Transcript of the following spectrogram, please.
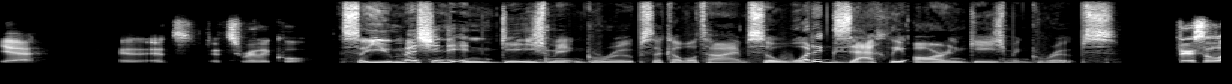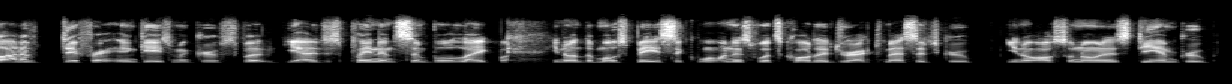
yeah, it, it's it's really cool. So you mentioned engagement groups a couple times. So what exactly are engagement groups? There's a lot of different engagement groups, but yeah, just plain and simple. Like you know, the most basic one is what's called a direct message group. You know, also known as DM group.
